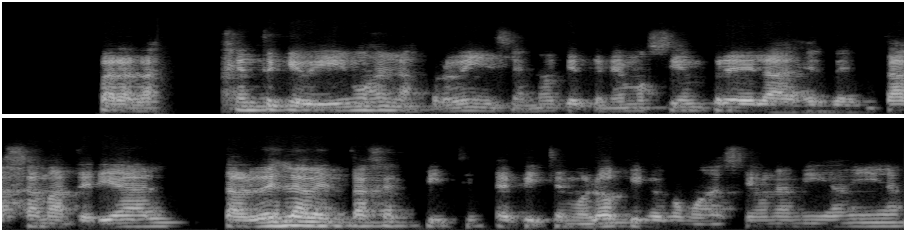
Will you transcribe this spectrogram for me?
para la gente que vivimos en las provincias, ¿no? que tenemos siempre la desventaja material, tal vez la ventaja epistemológica, como decía una amiga mía,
